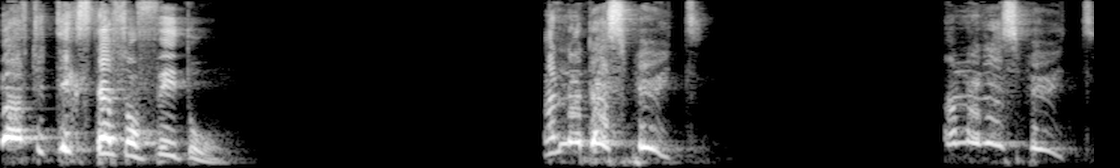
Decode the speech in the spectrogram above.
You have to take steps of faith. Oh. Another spirit. Another spirit.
